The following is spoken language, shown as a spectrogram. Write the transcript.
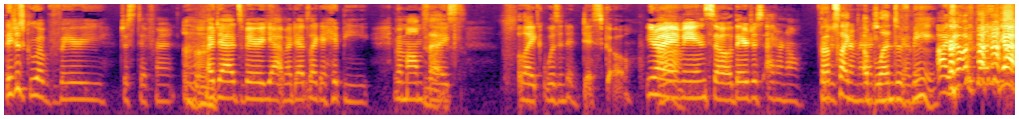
they just grew up very just different. Uh-huh. My dad's very, yeah, my dad's like a hippie. And my mom's Nice. like, like was in a disco. You know what I Ah. mean? So they're just, I don't know. I That's like a blend them of me. I know. Yeah,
